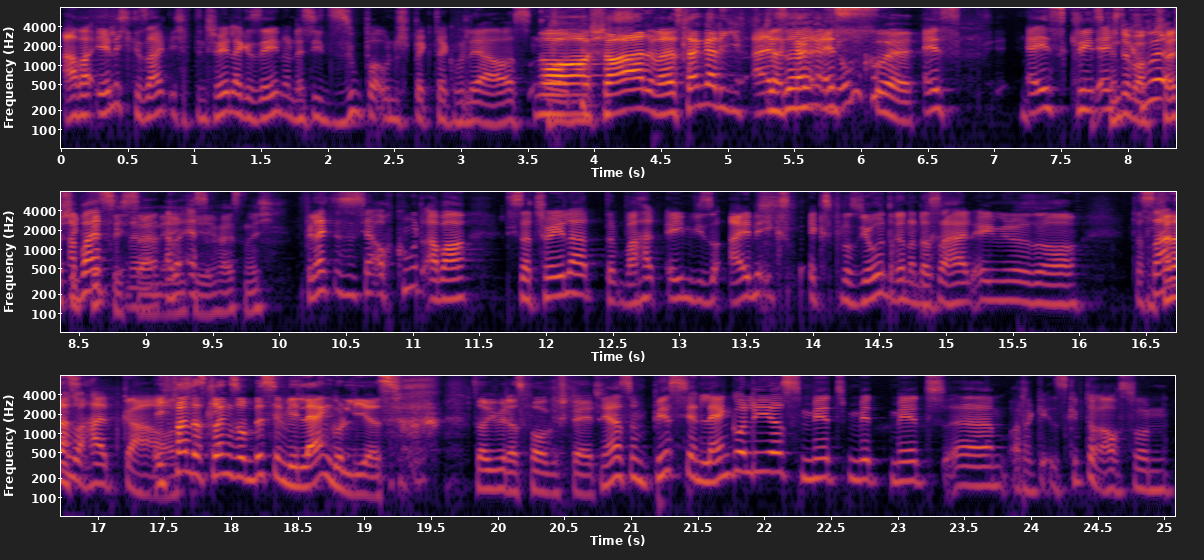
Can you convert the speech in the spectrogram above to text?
Aber ehrlich gesagt, ich habe den Trailer gesehen und es sieht super unspektakulär aus. Oh, Und schade, weil das klang gar nicht, also klang gar nicht es, uncool. es, es klingt Das echt könnte cool, aber auch trashig aber witzig es, sein, aber irgendwie. es, weiß nicht. vielleicht ist es ja auch gut, aber dieser Trailer, da war halt irgendwie so eine Ex Explosion drin und das sah halt irgendwie nur so, das sah nur so halb gar aus. Ich fand, das klang so ein bisschen wie Langoliers. so habe ich mir das vorgestellt. Ja, so ein bisschen Langoliers mit, mit, mit, ähm, oder es gibt doch auch so einen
